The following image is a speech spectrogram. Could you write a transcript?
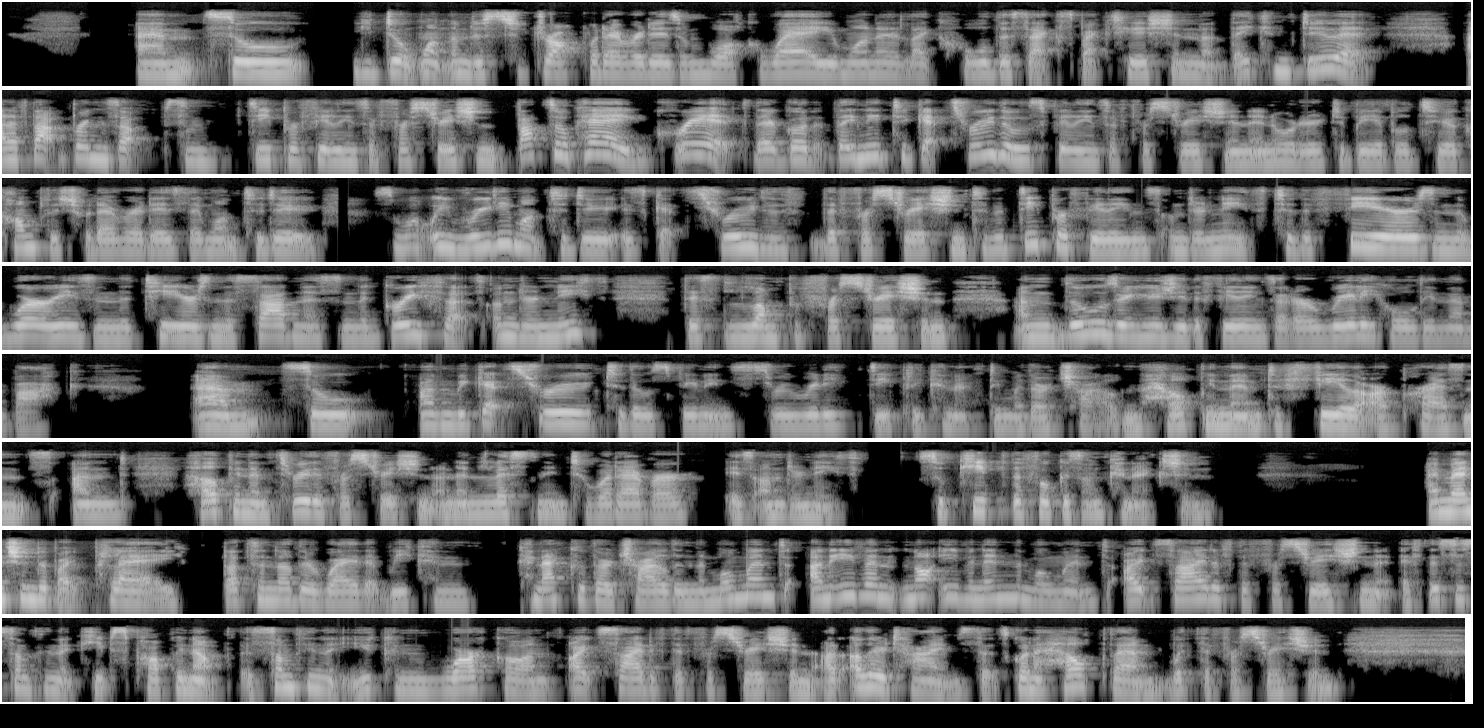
Um, so you don't want them just to drop whatever it is and walk away. You want to like hold this expectation that they can do it. And if that brings up some deeper feelings of frustration, that's okay. Great. They're good. They need to get through those feelings of frustration in order to be able to accomplish whatever it is they want to do. So, what we really want to do is get through the, the frustration to the deeper feelings underneath, to the fears and the worries and the tears and the sadness and the grief that's underneath this lump of frustration. And those are usually the feelings that are really holding them back. Um, so and we get through to those feelings through really deeply connecting with our child and helping them to feel our presence and helping them through the frustration and then listening to whatever is underneath. So keep the focus on connection. I mentioned about play. That's another way that we can connect with our child in the moment and even not even in the moment outside of the frustration if this is something that keeps popping up it's something that you can work on outside of the frustration at other times that's going to help them with the frustration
